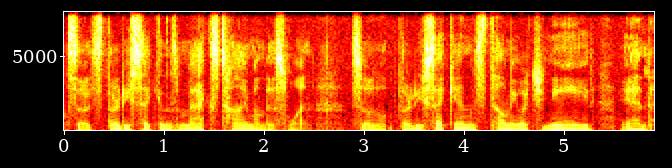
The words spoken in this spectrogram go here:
So it's 30 seconds max time on this one. So 30 seconds, tell me what you need and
